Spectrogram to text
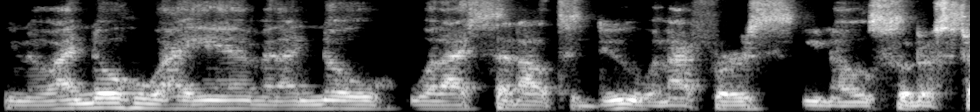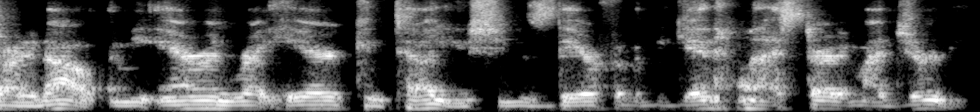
You know i know who i am and i know what i set out to do when i first you know sort of started out. I mean erin right here can tell you she was there from the beginning when i started my journey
